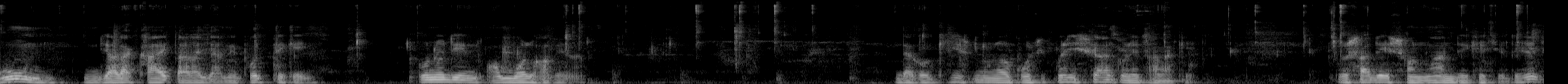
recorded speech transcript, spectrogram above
গুণ যারা খায় তারা জানে প্রত্যেকেই। কোনো দিন অম্বল হবে না। দেখো কি সুন্দর পরিষ্কার করে থালাকে। প্রসাদের সম্মান রেখেছে দেখেছ?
